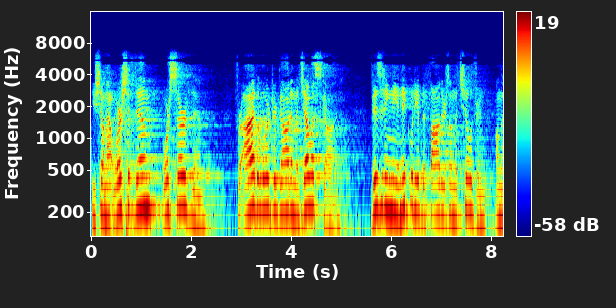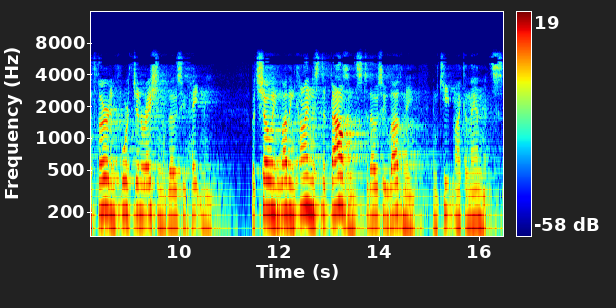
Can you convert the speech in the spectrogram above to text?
You shall not worship them or serve them. For I, the Lord your God, am a jealous God, visiting the iniquity of the fathers on the children, on the third and fourth generation of those who hate me, but showing loving kindness to thousands to those who love me and keep my commandments.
